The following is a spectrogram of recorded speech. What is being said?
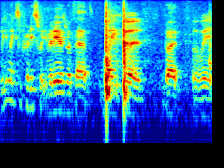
We can make some pretty sweet videos with that. Well, you could, But but wait.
